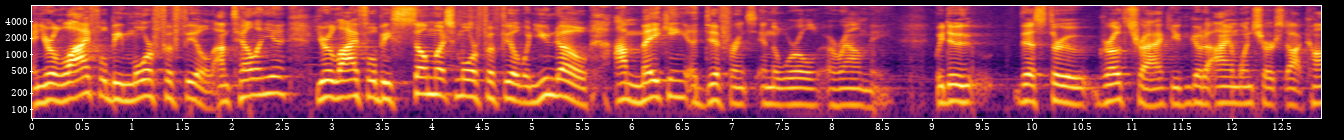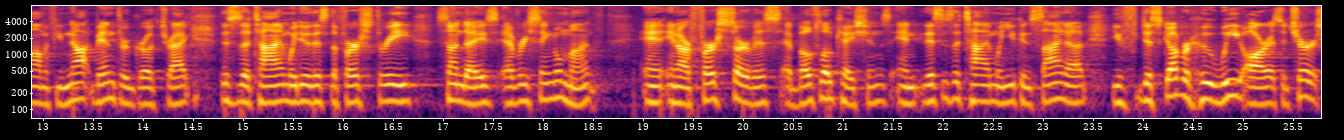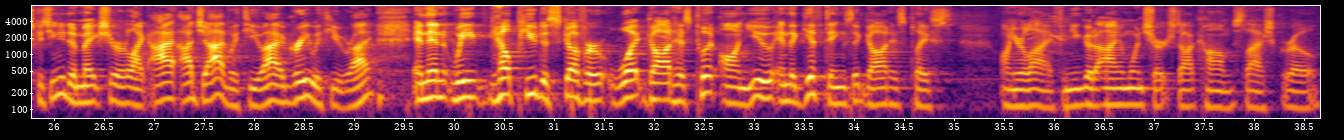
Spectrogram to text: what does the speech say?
and your life will be more fulfilled. I'm telling you, your life will be so much more fulfilled when you know I'm making a difference in the world around me. We do this through Growth Track. You can go to iam1church.com. If you've not been through Growth Track, this is a time we do this the first three Sundays every single month in our first service at both locations. And this is a time when you can sign up. You discover who we are as a church because you need to make sure, like, I, I jive with you, I agree with you, right? And then we help you discover what God has put on you and the giftings that God has placed on your life. And you can go to iam1church.com slash grow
